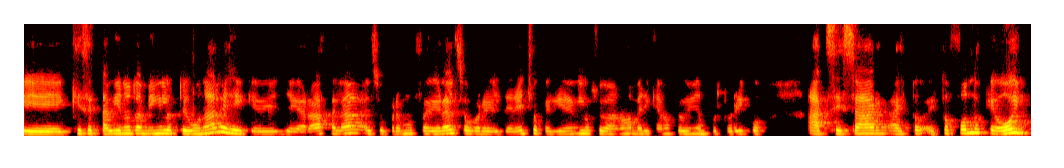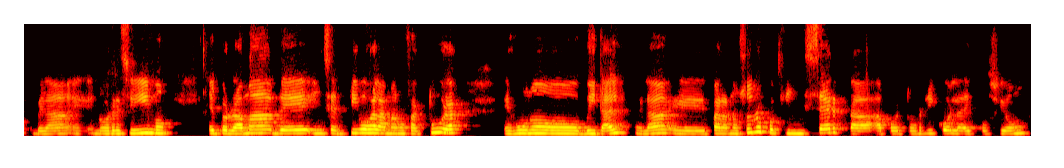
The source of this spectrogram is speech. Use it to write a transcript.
eh, que se está viendo también en los tribunales y que llegará hasta al Supremo Federal sobre el derecho que tienen los ciudadanos americanos que viven en Puerto Rico a accesar a estos, estos fondos que hoy ¿verdad? Eh, no recibimos. El programa de incentivos a la manufactura es uno vital. Eh, para nosotros porque inserta a Puerto Rico en la discusión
